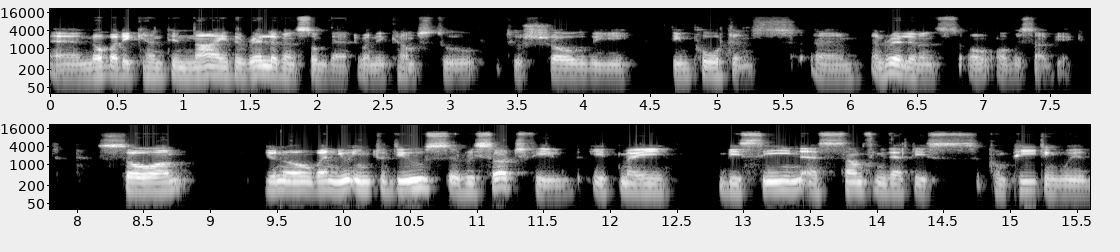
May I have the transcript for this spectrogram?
And nobody can deny the relevance of that when it comes to, to show the, the importance um, and relevance of, of a subject. So, um, you know, when you introduce a research field, it may be seen as something that is competing with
